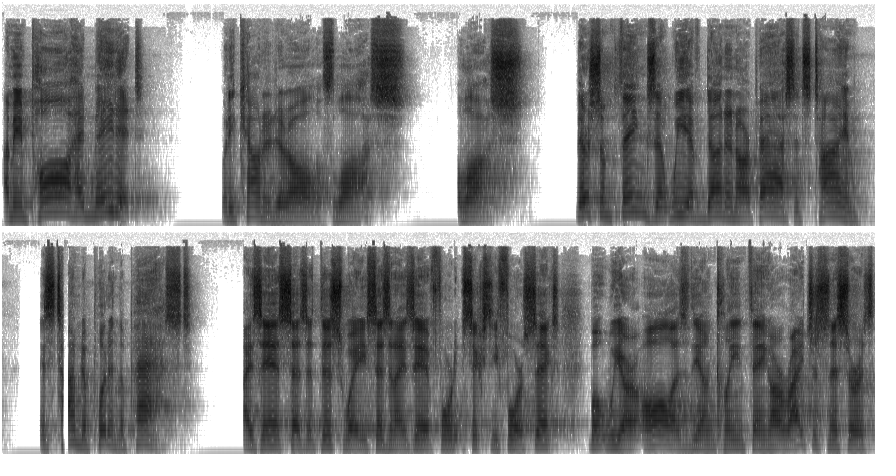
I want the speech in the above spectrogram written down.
I mean, Paul had made it, but he counted it all as loss. A loss. There's some things that we have done in our past. It's time. It's time to put in the past. Isaiah says it this way. He says in Isaiah 40, 64, 6, but we are all as the unclean thing. Our righteousness are as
